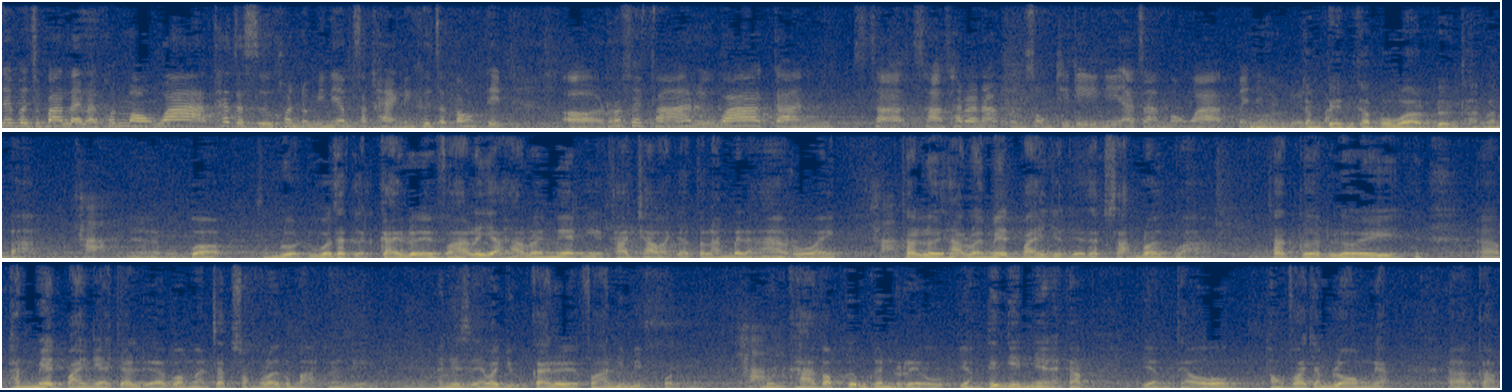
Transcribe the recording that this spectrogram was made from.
ในปัจจุบันหลาย ๆ คนมองว่าถ้าจะซื้อคอนโดมิเนียมสักแห่งนี่คือจะต้องติดเอ่อรถไฟฟ้าหรือว่าการ สาสาธารณขนส่งที่ดีนี่อาจารย์มองว่าเป็นอย่างนั้นด้วยหรือจำเป็นครับเพราะว่าเดินทางลำบากค่ะ นะผมก็สำรวจดูว่าถ้าเกิดใกล้รถไฟฟ้าระยะ 500 เมตรเนี่ยค่าเช่าอาจจะตารางเมตรละ ค่ะ500 ถ้าเลย 500 เมตรไปจะเหลือสัก 300 กว่า ถ้าเกิดเลยพันเมตรไปเนี่ยจะเหลือประมาณสัก 200 กว่าบาทเท่านั้นเอง อันนี้แสดงว่าอยู่ใกล้รถไฟฟ้านี่มีผล ค่ะ มูลค่าก็เพิ่มขึ้นเร็ว อย่างที่ดินเนี่ยนะครับ อย่างแถวท้องฟ้าจำลองเนี่ยเอ่อกับ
